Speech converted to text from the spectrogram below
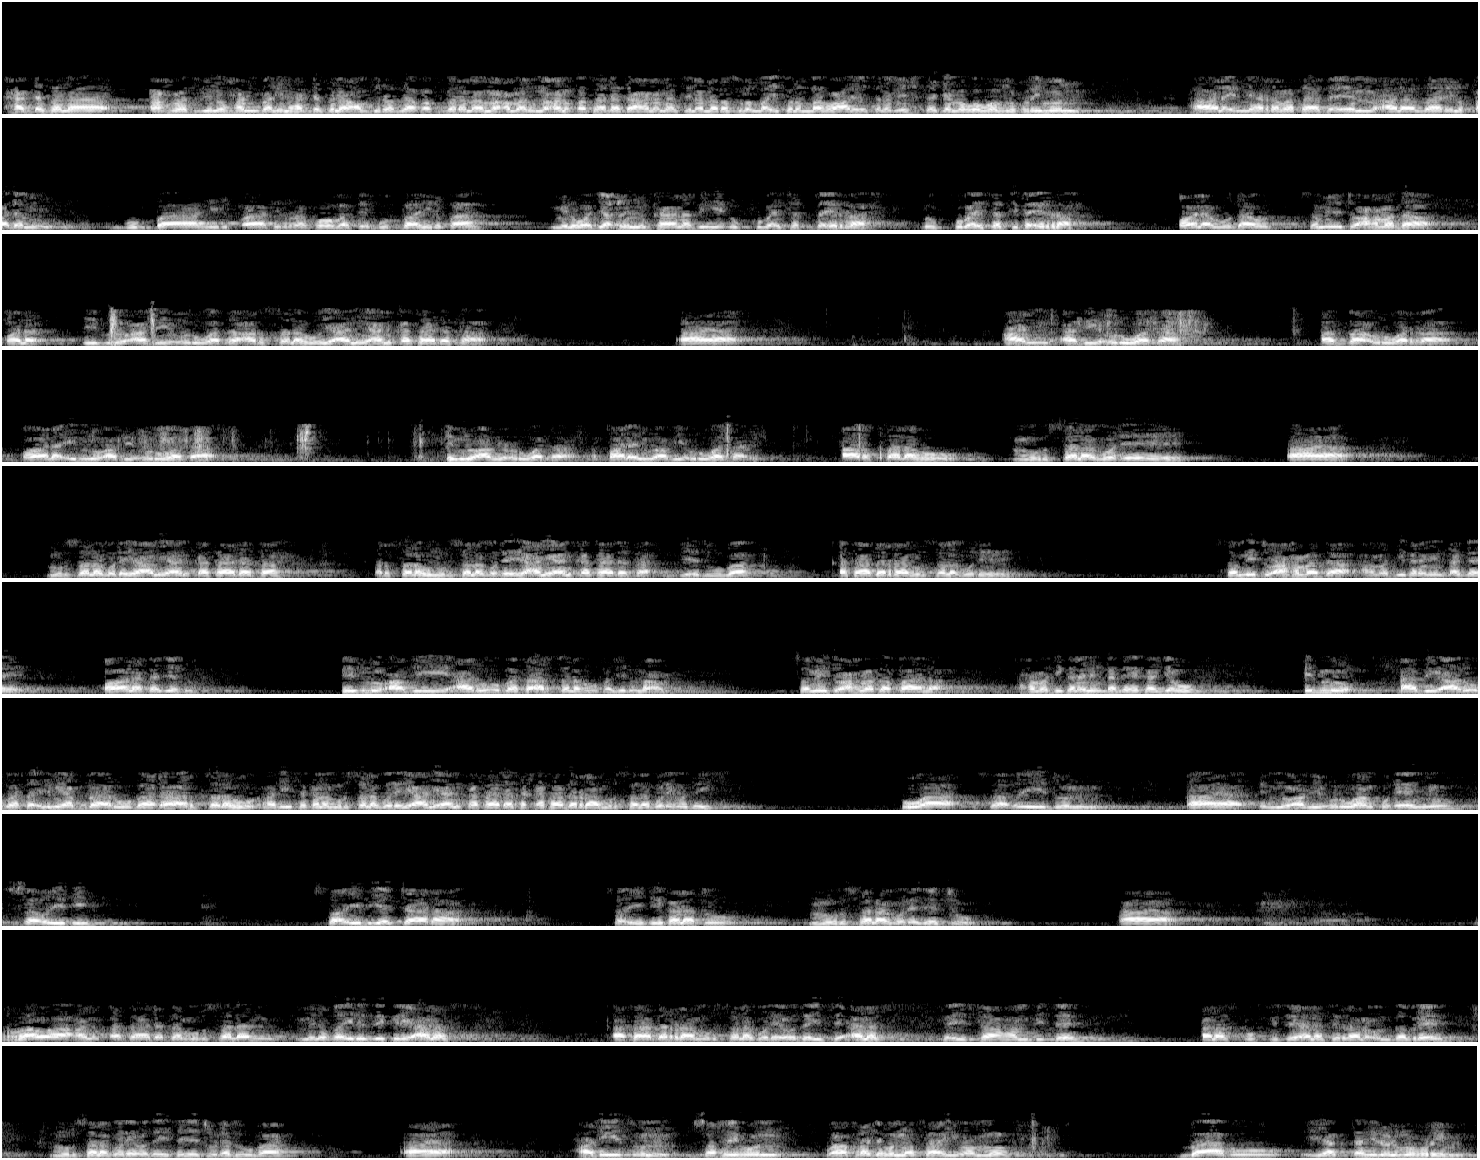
حدثنا أحمد بن حنبل حدثنا عبد الرزاق أخبرنا معمر عن قتادة عن أنس أن رسول الله صلى الله عليه وسلم احتجم وهو محرم. قال إنها الرمتات على ذار القدم. قباه هرقات الركوبة قباه هرقاه من وجع كان به ركوب إسات إرة. ركوب إسات إرة. قال أبو داود سمعت أحمد قال ابن أبي عروة أرسله يعني عن قتادة. آية. عن أبي عروة أبا عروة قال ابن أبي عروة. ابن أبي عروة قال ابن أبي عروة أرسله مرسل قد آية؟ مرسل قد يعني عن قتادة. أرسله مرسل قد يعني عن قتادة جئدوبا قتادة مرسل قد سميت أحمد. أحمد كان من أجاي قال كجد ابن أبي عروبة أرسله. فجد نعم. سميت أحمد قال. أحمد كان من أجاي كجو. ابن أبي عروبة علمي أبا عروبة أرسله. حديث كان مرسل قد يعني عن قتادة. قتادة مرسل قد أديس. هو سعيد. آية ابن أبي عروان كرينيو سعيدي سعيد. يجارا سعيدي كانت مرسلة قريجو آية. روى عن قتادة مرسلا من غير ذكر أنس. أتادرى مرسلة قولي أديس أنس كيسا همبسه أنس كفته أنس الران أندبره مرسلة قولي أديس يجود أدوبا آية. حديث صحيح وأخرجه النسائي أمه باب يكتهل المهرم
